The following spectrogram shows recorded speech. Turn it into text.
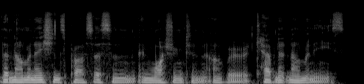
the nominations process in, in Washington over cabinet nominees.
